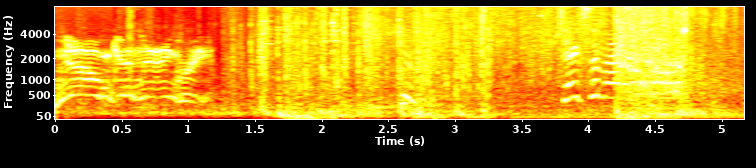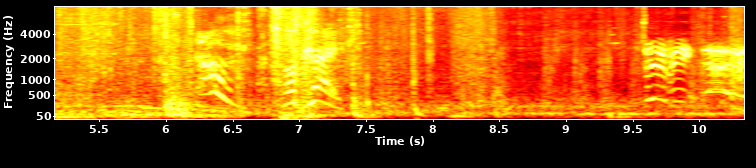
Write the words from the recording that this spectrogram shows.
Now I'm getting angry. Take some energy! Okay, Juvie down!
